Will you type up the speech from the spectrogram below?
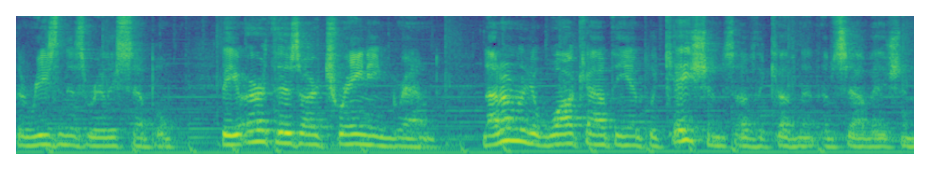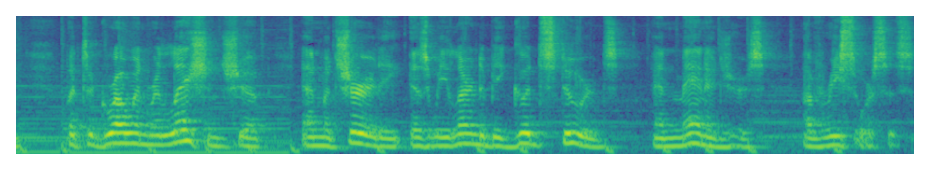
The reason is really simple. The earth is our training ground, not only to walk out the implications of the covenant of salvation, but to grow in relationship and maturity as we learn to be good stewards and managers of resources.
